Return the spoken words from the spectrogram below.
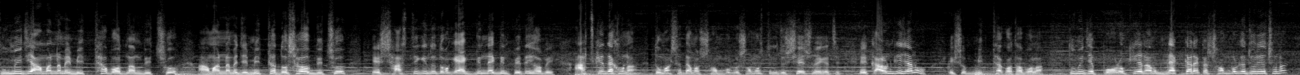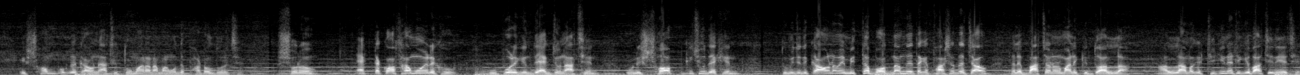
তুমি যে আমার নামে মিথ্যা বদনাম দিচ্ছ, আমার নামে যে মিথ্যা দোষারোপ দিচ্ছ, এর শাস্তি কিন্তু তোমাকে একদিন না একদিন পেতেই হবে। আজকে দেখো না, তোমার সাথে আমার সম্পর্ক সমস্ত কিছু শেষ হয়ে গেছে। এর কারণ কি জানো? এইসব মিথ্যা কথা বলা। তুমি যে পরকীয়া নামক ন্যাক্কার একটা সম্পর্কে জড়িয়েছো না, এই সম্পর্কের কারণে আজকে তোমার আর আমার মধ্যে ফাটল ধরেছে। শোনো, একটা কথা মনে রেখো, উপরে কিন্তু একজন আছেন, উনি সব কিছু দেখেন। তুমি যদি কারও নামে মিথ্যা বদনাম দিয়ে তাকে ফাঁসাতে চাও, তাহলে বাঁচানোর মানে কিন্তু আল্লাহ। আল্লাহ আমাকে ঠিকই না ঠিকই বাঁচিয়ে নিয়েছে।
